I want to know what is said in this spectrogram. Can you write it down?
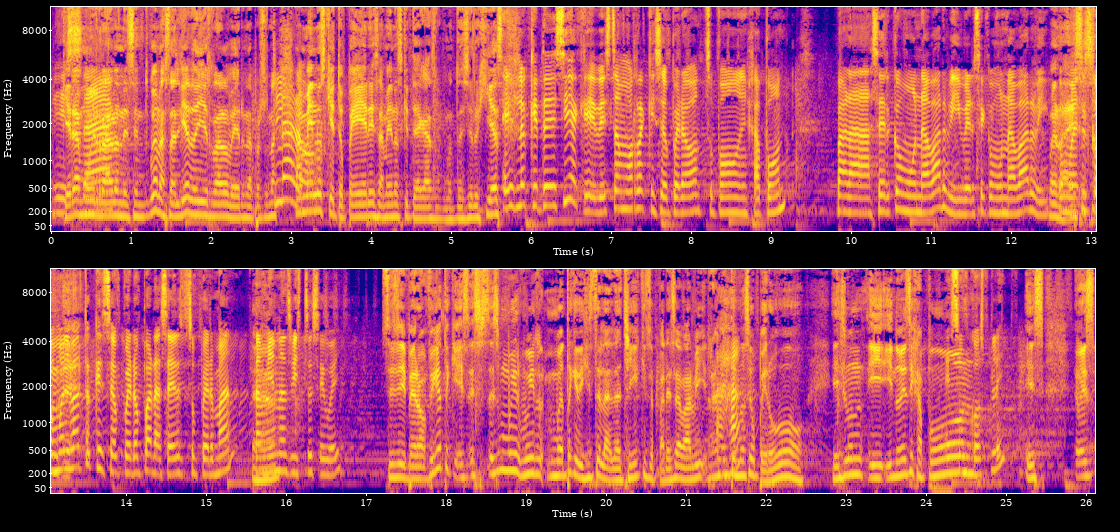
Que era muy raro en ese Bueno, hasta el día de hoy es raro ver una persona. Claro. A menos que te operes, a menos que te hagas un montón de cirugías. Es lo que te decía, que de esta morra que se operó, supongo, en Japón, para hacer como una Barbie, verse como una Barbie. Bueno, como el, como el vato que se operó para ser Superman. Ajá. ¿También has visto ese güey? Sí, sí, pero fíjate que es, es, es muy, muy, muy que dijiste la, la chica que se parece a Barbie, realmente Ajá. no se operó. Es un, y, y no es de Japón. ¿Es un cosplay? Es, es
